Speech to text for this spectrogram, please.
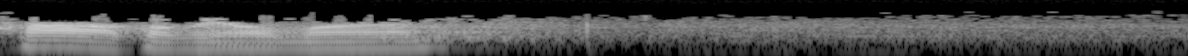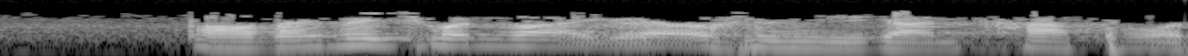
ผ้าก็ไม่เอามา ต่อไปไม่ชวนไว้แล้ว มีการฆ่าโทษ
